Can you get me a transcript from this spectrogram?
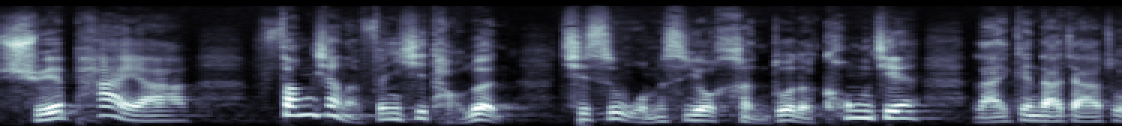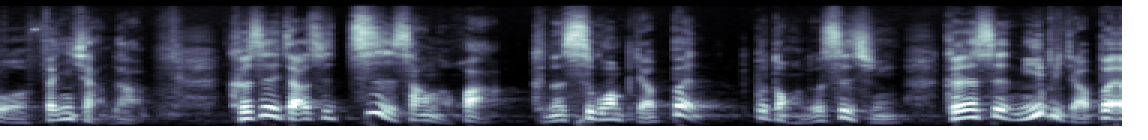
学派啊方向的分析讨论，其实我们是有很多的空间来跟大家做分享的。可是，假如是智商的话，可能视光比较笨。不懂的事情，可能是你比较笨，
